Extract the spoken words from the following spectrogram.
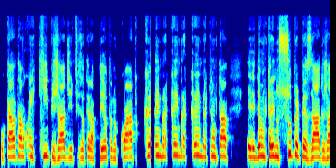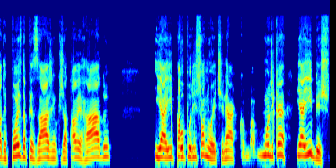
o cara tava com a equipe já de fisioterapeuta no quarto, cãibra, cãibra, cãibra, que não tava. Ele deu um treino super pesado já depois da pesagem, o que já tava errado. E aí pagou por isso à noite, né? Um monte de can... E aí, bicho,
